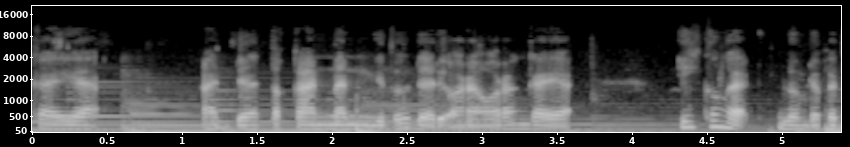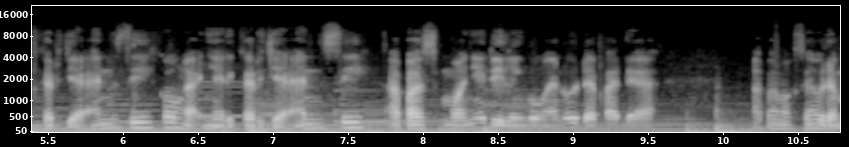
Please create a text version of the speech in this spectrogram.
kayak ada tekanan gitu dari orang-orang kayak ih kok nggak belum dapat kerjaan sih? Kok nggak nyari kerjaan sih? Apa semuanya di lingkungan lu udah pada apa maksudnya udah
